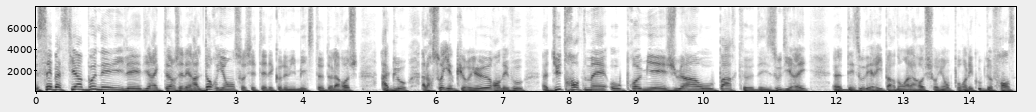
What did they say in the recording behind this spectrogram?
Sébastien Bonnet, il est directeur général d'Orion, société d'économie mixte de La Roche Aglo. Alors soyez curieux, rendez-vous euh, du 30 mai au 1er juin au parc des Oudéry, des pardon à La Roche-sur-Yon pour les Coupes de France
